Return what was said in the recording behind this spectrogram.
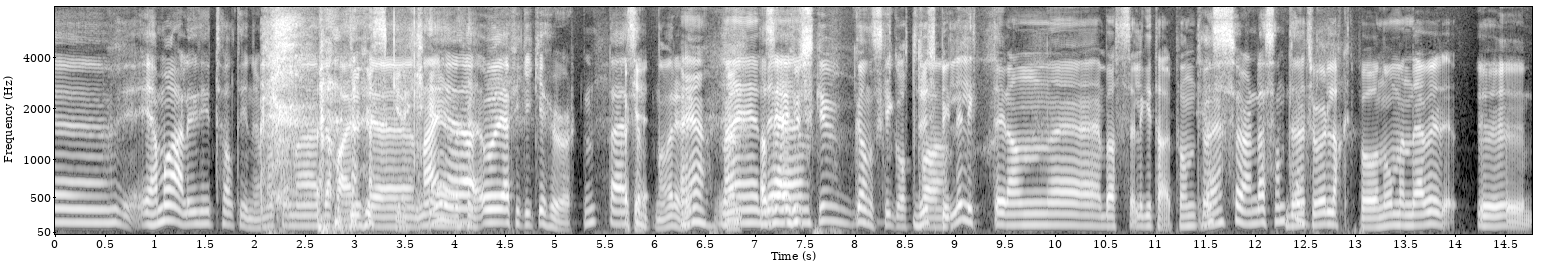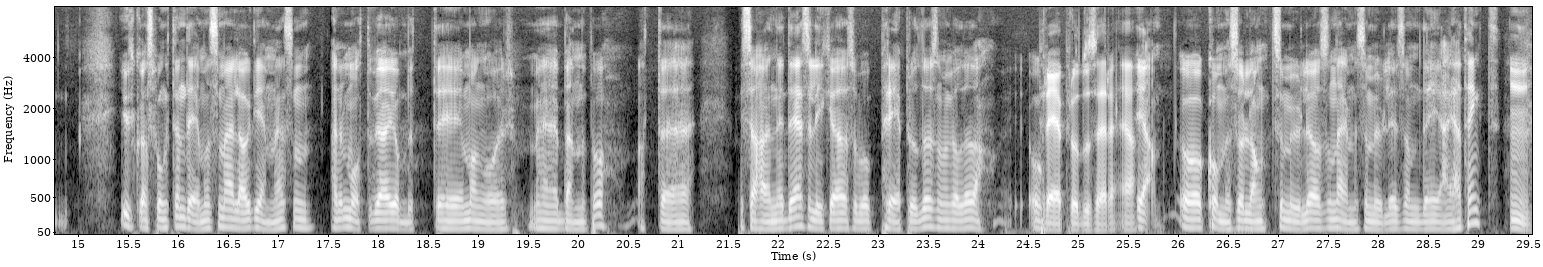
uh, Jeg må ærlig talt innrømme at den, eh, det har jeg ikke? Nei, jeg, og jeg fikk ikke hørt den da jeg okay. sendte den over heller. Ja, nei, Altså, det- jeg husker ganske godt Du hva spiller litt grann, bass eller gitar på den, tror jeg. Ja, søren, det er sant. Det jeg tror jeg har lagt på noe, men det er vel uh, i utgangspunktet en demo som jeg har lagd hjemme, som er en måte vi har jobbet i mange år med bandet på. At uh, hvis jeg har en idé, så liker jeg også å preprode, som vi kaller det. da og, Preprodusere. Ja. ja, og komme så langt som mulig, og så nærme som mulig som det jeg har tenkt. Mm.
